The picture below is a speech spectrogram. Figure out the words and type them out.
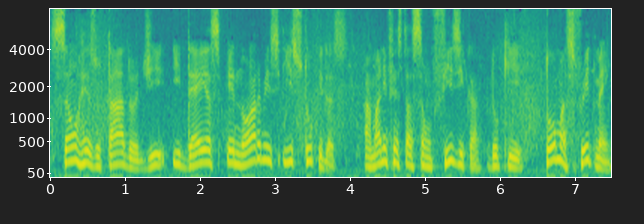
são resultado de ideias enormes e estúpidas. A manifestação física do que Thomas Friedman,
